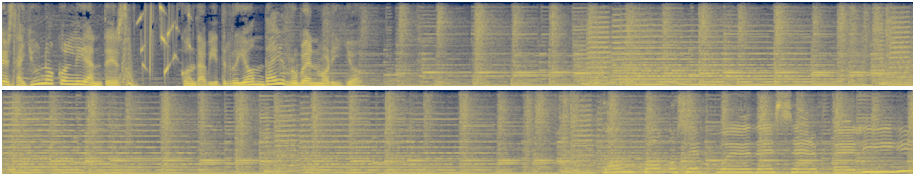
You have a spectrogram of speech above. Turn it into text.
Desayuno con liantes. Con David Rionda y Rubén Morillo. Con poco se puede ser feliz.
